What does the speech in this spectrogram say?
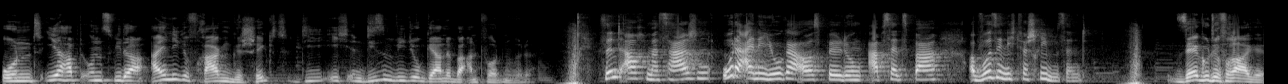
Und ihr habt uns wieder einige Fragen geschickt, die ich in diesem Video gerne beantworten würde. Sind auch Massagen oder eine Yoga-Ausbildung absetzbar, obwohl sie nicht verschrieben sind? Sehr gute Frage.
